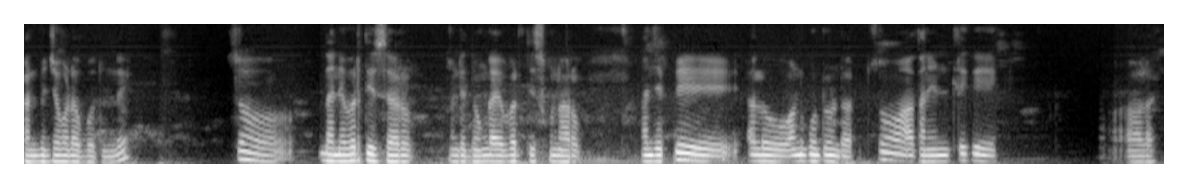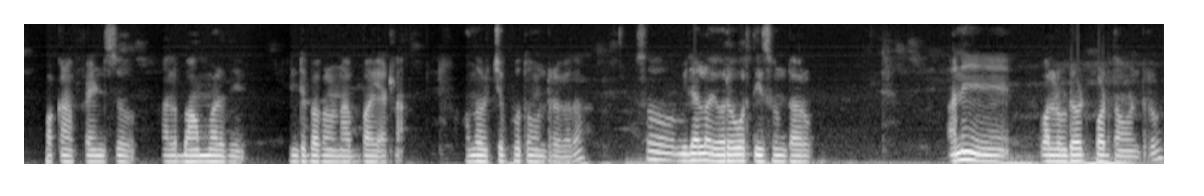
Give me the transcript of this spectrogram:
కనిపించకుండా పోతుంది సో దాన్ని ఎవరు తీశారు? అంటే దొంగ ఎవరు తీసుకున్నారు? అని చెప్పి వాళ్ళు అనుకుంటూ ఉంటారు. సో అతని ఇంటికి వాళ్ళ పక్కన ఫ్రెండ్స్ వాళ్ళ బామ్మడిది ఇంటి పక్కన ఉన్న అబ్బాయి అట్లా అందరూ చెప్పుతూ ఉంటారు కదా. సో వీళ్ళలో ఎవరెవరు తీసుంటారు అని వాళ్ళు డౌట్ పడుతూ ఉంటారు.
